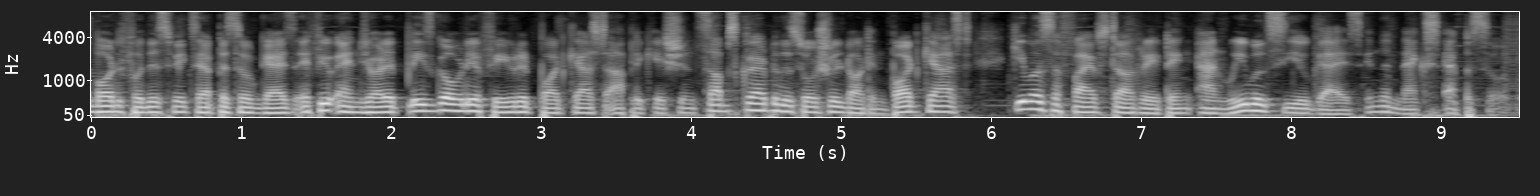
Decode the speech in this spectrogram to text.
about it for this week's episode, guys. If you enjoyed it, please go over to your favorite podcast application, subscribe to the social.in podcast, give us a five star rating, and we will see you guys in the next episode.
